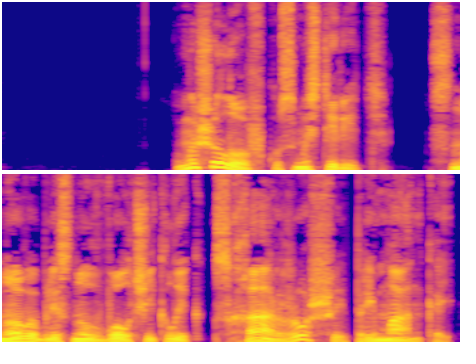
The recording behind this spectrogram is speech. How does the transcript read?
Мышеловку смастерить. Снова блеснул волчий клык с хорошей приманкой.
